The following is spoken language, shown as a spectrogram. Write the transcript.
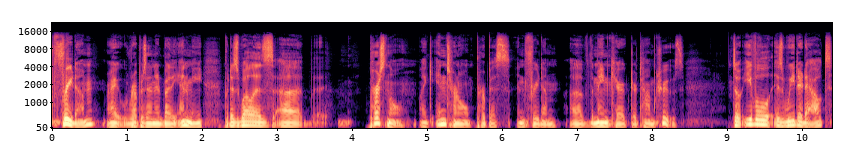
freedom, right, represented by the enemy, but as well as uh, personal, like internal purpose and freedom of the main character, Tom Cruise. So evil is weeded out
